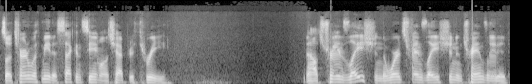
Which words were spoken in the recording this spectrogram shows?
So turn with me to 2 Samuel chapter 3. Now, translation, the words translation and translated,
